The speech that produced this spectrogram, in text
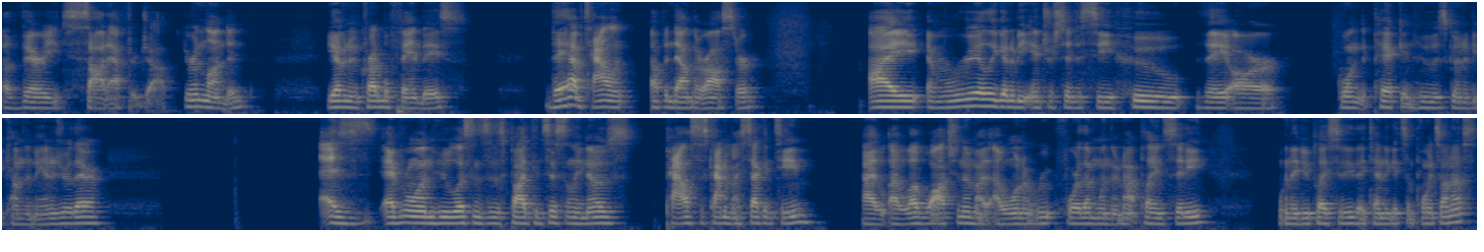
a very sought after job. You're in London. You have an incredible fan base. They have talent up and down the roster. I am really going to be interested to see who they are going to pick and who is going to become the manager there. As everyone who listens to this pod consistently knows, Palace is kind of my second team. I, I love watching them. I, I want to root for them when they're not playing City. When they do play City, they tend to get some points on us.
